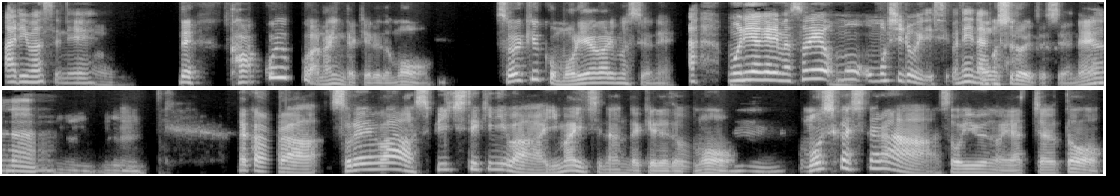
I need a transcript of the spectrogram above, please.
ありますね。うんで、かっこよくはないんだけれども、それ結構盛り上がりますよね。あ、盛り上がります。それも面白いですよね、なんか。面白いですよね。うん。うんうんだから、それはスピーチ的にはいまいちなんだけれどもう、んもしかしたらそういうのをやっちゃうと、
